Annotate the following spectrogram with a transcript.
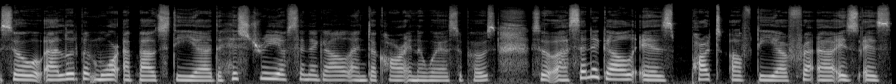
so a little bit more about the uh, the history of Senegal and Dakar in a way, I suppose. So uh, Senegal is part of the uh, uh, is is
